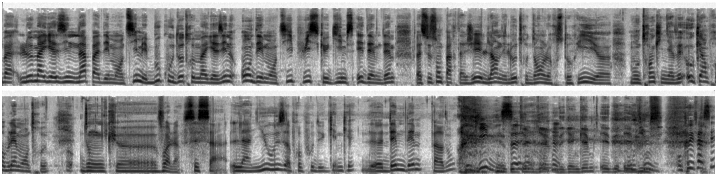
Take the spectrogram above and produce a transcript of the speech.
bah, le magazine n'a pas démenti, mais beaucoup d'autres magazines ont démenti, puisque Gims et Demdem bah, se sont partagés l'un et l'autre dans leur story, euh, montrant qu'il n'y avait aucun problème entre eux. Donc euh, voilà, c'est ça la news à propos de, Game de Demdem, pardon, de Gims. de Game Game et, de, Gims. On peut effacer,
